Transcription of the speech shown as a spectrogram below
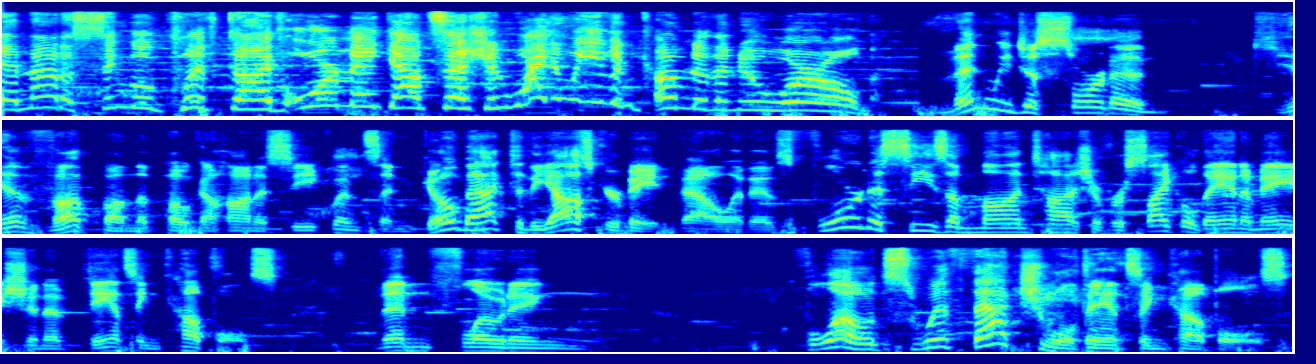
and not a single cliff dive or makeout session. Why do we even come to the New World? Then we just sort of give up on the Pocahontas sequence and go back to the Oscar bait ballad as Florida sees a montage of recycled animation of dancing couples, then floating floats with actual dancing couples.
